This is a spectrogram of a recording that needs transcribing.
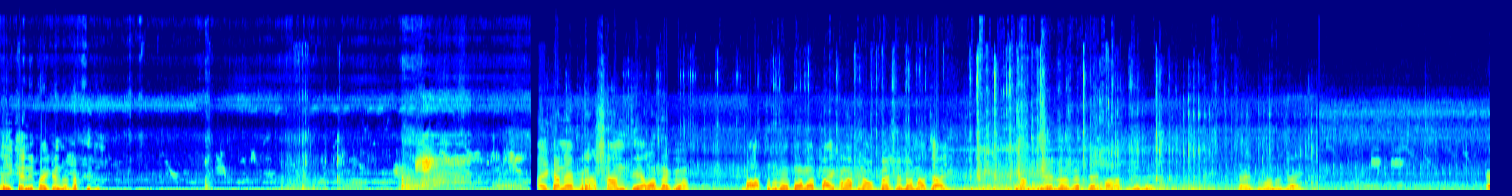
এইখানে পায়খানাটা ফিরি। পায়খানা ফেরা শান্তি আলাদা গো। বাথরুমে তো আমার পায়খানা ফেরা অভ্যাস হলো না যাই। শান্তি হলো এবার যাই পাড়া তুলে যাই। চাই দোকানে যাই। এ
